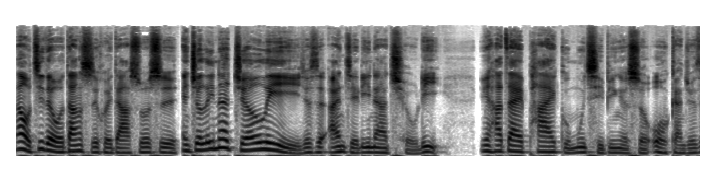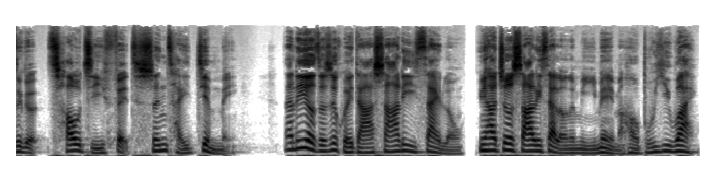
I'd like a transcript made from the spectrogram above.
那我记得我当时回答说是 Angelina Jolie，就是安吉丽娜·裘丽，因为她在拍《古墓奇兵》的时候，哦，感觉这个超级 fit，身材健美。那 Leo 则是回答莎莉·赛隆，因为她就是莎莉·赛隆的迷妹嘛，好，不意外。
